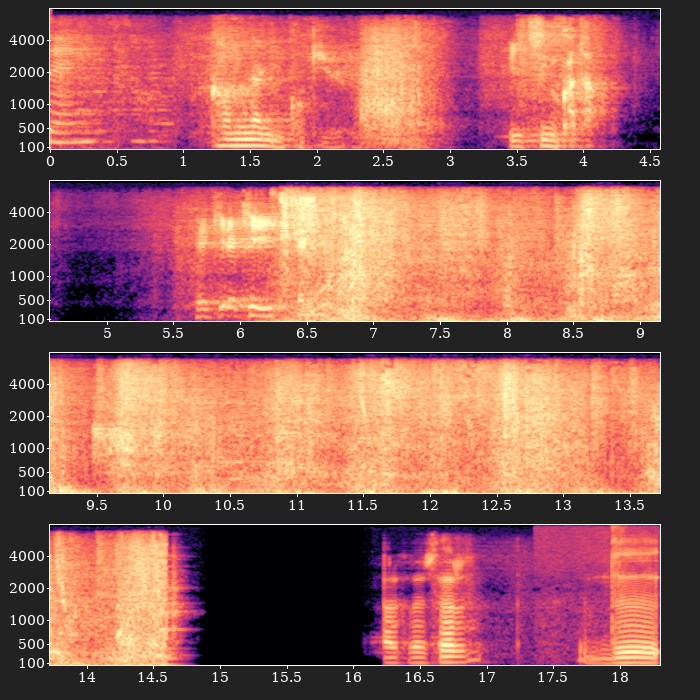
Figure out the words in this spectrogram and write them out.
全員そう雷の呼吸一の型霹靂一戦 Arkadaşlar The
